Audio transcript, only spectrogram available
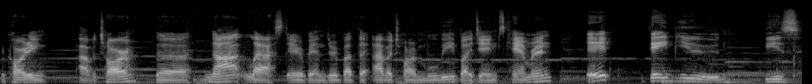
regarding Avatar, the not last Airbender, but the Avatar movie by James Cameron. It debuted these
